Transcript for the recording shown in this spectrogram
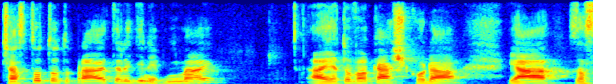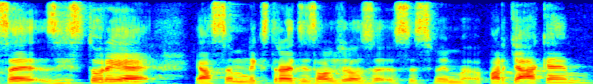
Často to právě ty lidi nevnímají, a je to velká škoda. Já zase z historie já jsem Nextrality založil se, se svým parťákem,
